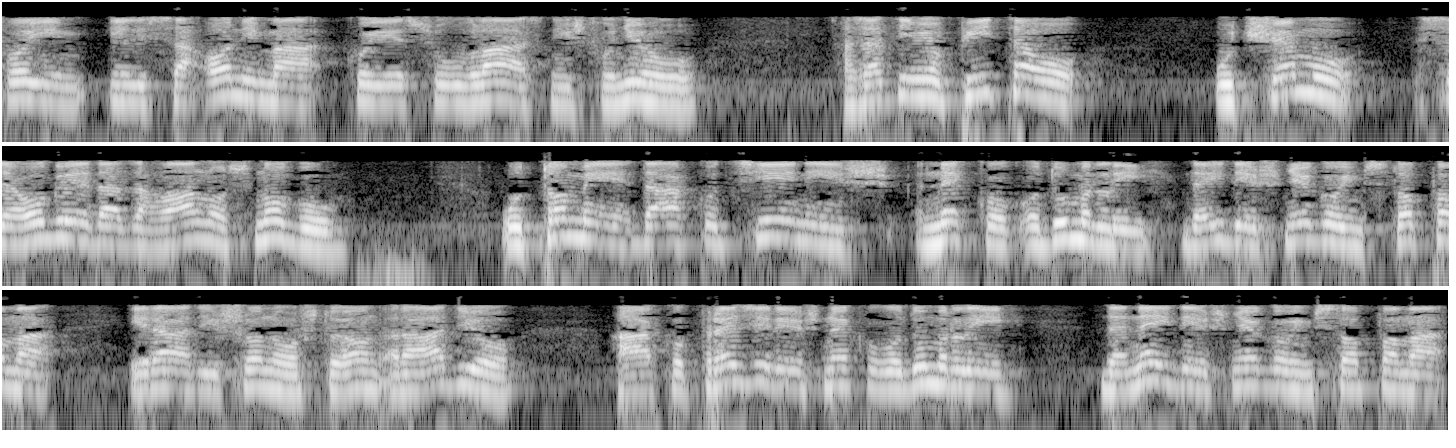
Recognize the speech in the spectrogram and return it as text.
svojim ili sa onima koje su u vlasništvu njihovu. A zatim je upitao u čemu se ogleda zahvalnost nogu, u tome da ako cijeniš nekog od umrlih, da ideš njegovim stopama i radiš ono što je on radio, a ako prezireš nekog od umrlih, da ne ideš njegovim stopama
